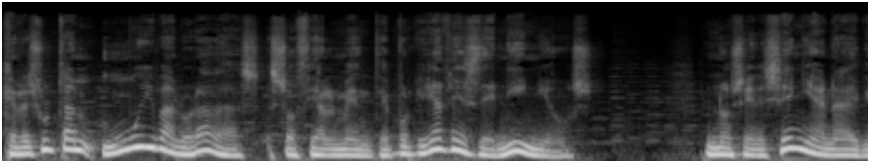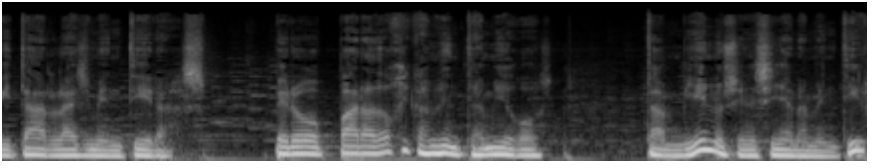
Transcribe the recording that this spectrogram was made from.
que resultan muy valoradas socialmente, porque ya desde niños nos enseñan a evitar las mentiras. Pero paradójicamente, amigos, también nos enseñan a mentir.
